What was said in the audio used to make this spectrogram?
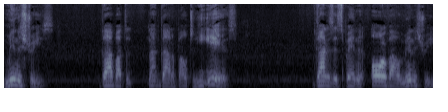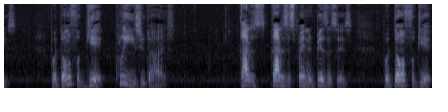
ministries. God about to, not God about to, He is. God is expanding all of our ministries. But don't forget, please, you guys. God is God is expanding businesses. But don't forget,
